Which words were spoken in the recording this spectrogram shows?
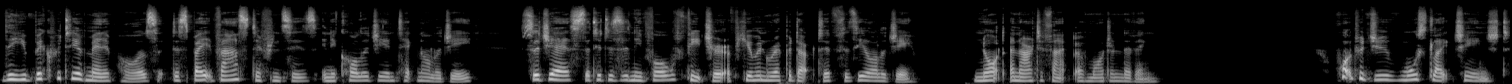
The ubiquity of menopause, despite vast differences in ecology and technology, suggests that it is an evolved feature of human reproductive physiology, not an artifact of modern living. What would you most like changed?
